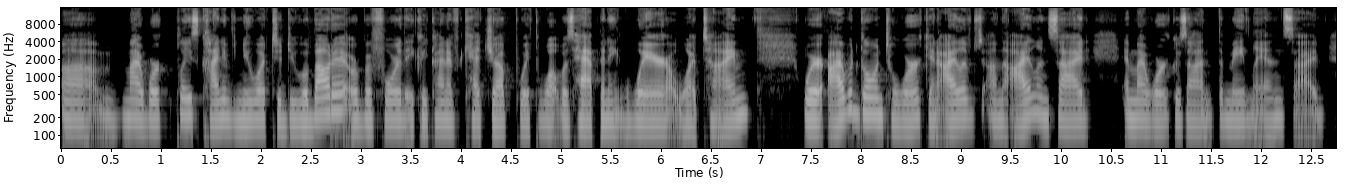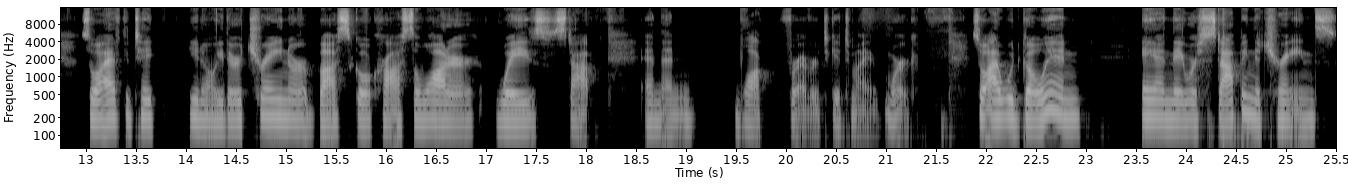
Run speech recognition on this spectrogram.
um, my workplace kind of knew what to do about it or before they could kind of catch up with what was happening where at what time. Where i would go into work and i lived on the island side and my work was on the mainland side. So i have to take you know either a train or a bus go across the water ways stop and then walk forever to get to my work. So i would go in and they were stopping the trains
